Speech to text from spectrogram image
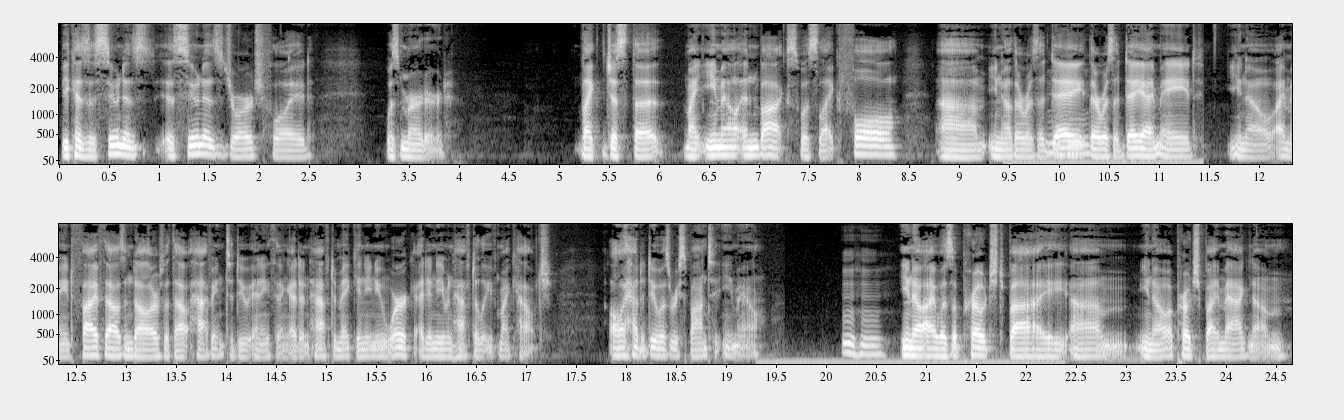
Because as soon as as soon as george floyd was murdered like just the my email inbox was like full um, you know there was a day mm-hmm. there was a day i made you know i made $5000 without having to do anything i didn't have to make any new work i didn't even have to leave my couch all i had to do was respond to email Mm-hmm. You know, I was approached by, um, you know, approached by Magnum,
